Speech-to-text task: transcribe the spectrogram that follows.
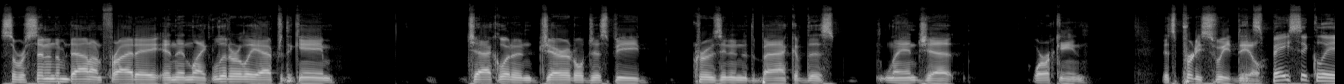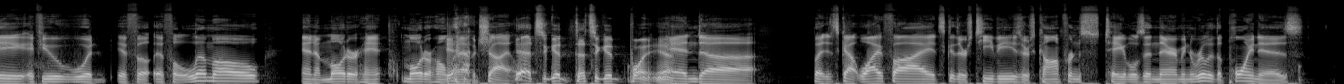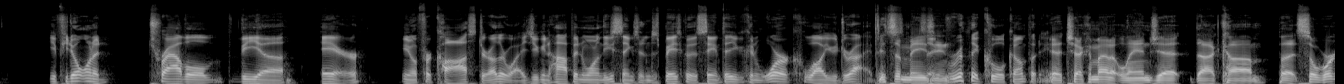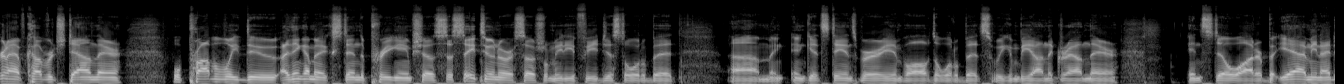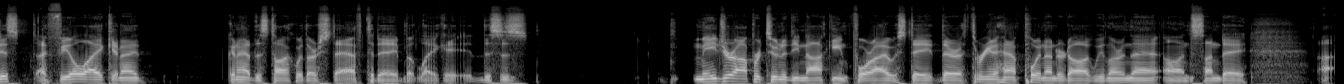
so we're sending them down on Friday, and then like literally after the game, Jacqueline and Jared will just be cruising into the back of this land jet, working. It's a pretty sweet deal. It's basically if you would if a, if a limo and a motor ha- motorhome would have a child. Yeah, it's a good. That's a good point. Yeah, And uh, but it's got Wi-Fi. It's good. There's TVs. There's conference tables in there. I mean, really, the point is, if you don't want to travel via air, you know, for cost or otherwise, you can hop in one of these things, and it's basically the same thing. You can work while you drive. It's amazing. a really cool company. Yeah, check them out at landjet.com. But so we're going to have coverage down there. We'll probably do, I think I'm going to extend the pregame show. So stay tuned to our social media feed just a little bit um, and, and get Stansbury involved a little bit so we can be on the ground there in Stillwater. But yeah, I mean, I just, I feel like, and I'm going to have this talk with our staff today, but like it, this is major opportunity knocking for Iowa State. They're a three and a half point underdog. We learned that on Sunday. Uh,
